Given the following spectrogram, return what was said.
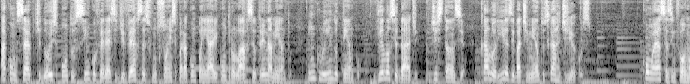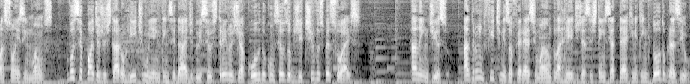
a Concept 2.5 oferece diversas funções para acompanhar e controlar seu treinamento, incluindo tempo, velocidade, distância, calorias e batimentos cardíacos. Com essas informações em mãos, você pode ajustar o ritmo e a intensidade dos seus treinos de acordo com seus objetivos pessoais. Além disso, a Dream Fitness oferece uma ampla rede de assistência técnica em todo o Brasil,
